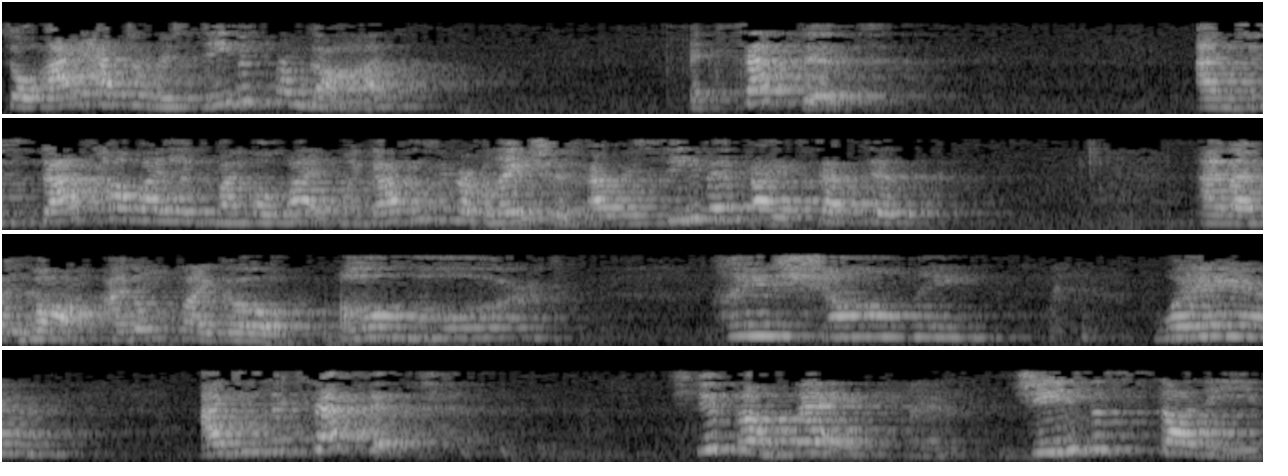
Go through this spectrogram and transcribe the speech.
So I had to receive it from God, accept it, and just that's how I live my whole life. When God gives me revelation, I receive it, I accept it, and I move on. I don't like go, oh Lord, please show me where. I just accept it. You what I'm? Jesus studied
